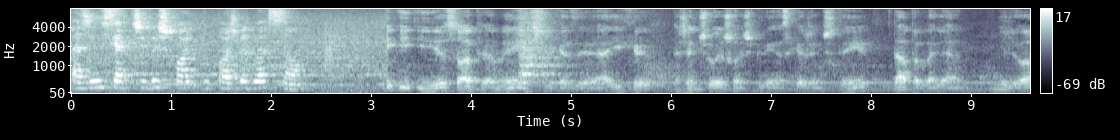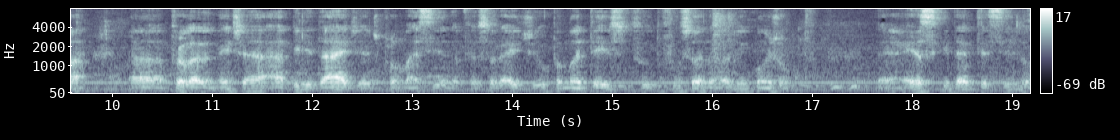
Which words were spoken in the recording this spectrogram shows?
as iniciativas do pós-graduação. E, e, isso, obviamente, quer dizer, aí que a gente hoje, com a experiência que a gente tem, dá para avaliar melhor uh, provavelmente a habilidade, a diplomacia da professora Aidil para manter isso tudo funcionando em conjunto. É esse que deve ter sido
